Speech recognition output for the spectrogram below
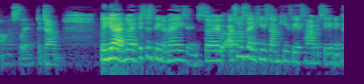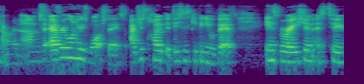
Honestly, they don't. But yeah, no, this has been amazing. So I just want to say a huge thank you for your time this evening, Karen. And to everyone who's watched this, I just hope that this has given you a bit of inspiration as to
